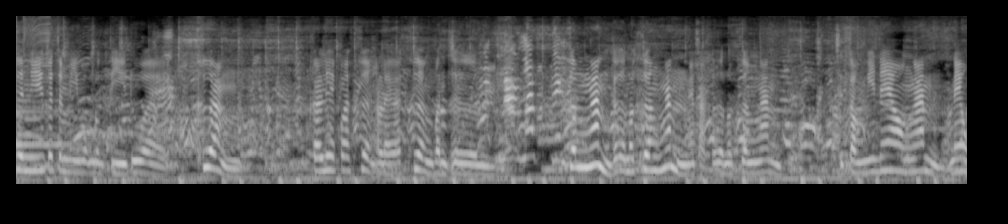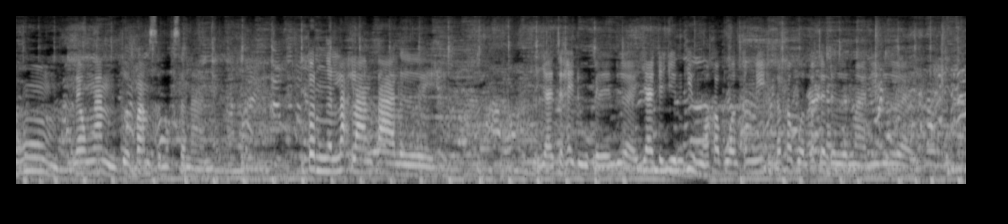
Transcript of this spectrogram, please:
คืนนี้ก็จะมีวงดนตรีด้วย เครื่องก็เรียกว่าเครื่องอะไรคะเครื่องบันเทิง เครื่องงั้นเขาเอิ้นว่าเครื่องงั้นไหมคะเขาเอิ้นว่าเครื่องงั้นสิต้องมีแนวงั้นแนวหุ้มแนวงั้นเพื่อความสนุกสนาน ต้นเงินละลานตาเลยยายจะให้ดูไปเรื่อยๆยายจะยืนที่หัวขบวนตรงนี้ แล้วขบวนก็จะเดินมาเรื่อยๆ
